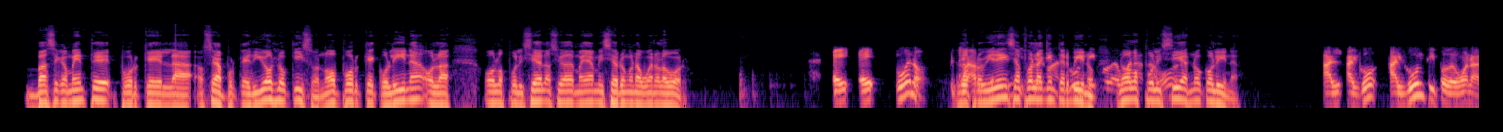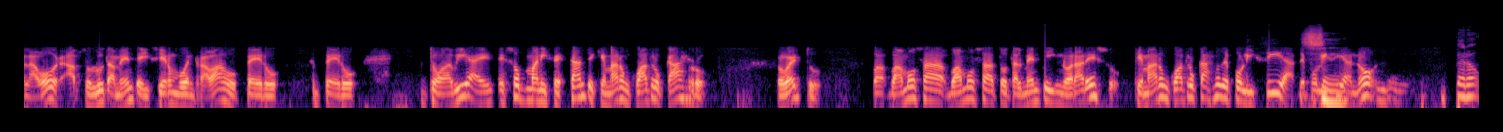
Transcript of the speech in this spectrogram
básicamente porque la, o sea, porque Dios lo quiso, no porque Colina o la o los policías de la ciudad de Miami hicieron una buena labor. Eh, eh, bueno, La claro providencia sí, fue la que intervino, no los policías, labor. no Colina. Al- algún, algún tipo de buena labor, absolutamente, hicieron buen trabajo, pero, pero todavía e- esos manifestantes quemaron cuatro carros, Roberto. Va- Vamos a, vamos a totalmente ignorar eso. Quemaron cuatro carros de policía, de Sí. policía, no, Pero,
